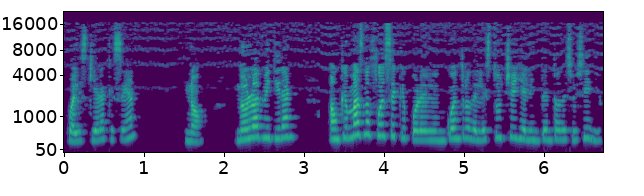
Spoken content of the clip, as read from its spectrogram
cualesquiera que sean? No, no lo admitirán, aunque más no fuese que por el encuentro del estuche y el intento de suicidio,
